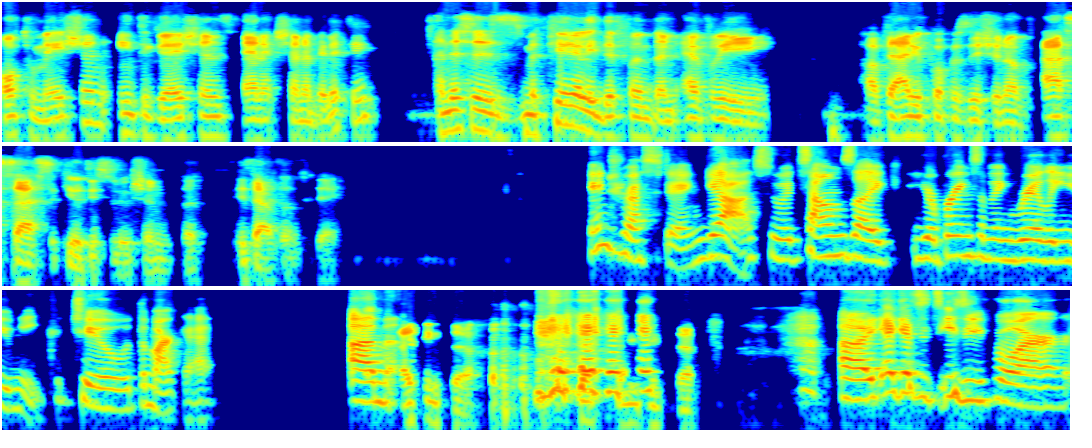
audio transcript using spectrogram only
automation, integrations, and actionability. And this is materially different than every uh, value proposition of a SaaS security solution that is out there today. Interesting. Yeah. So it sounds like you're bringing something really unique to the market. Um, I think so. I, think so. Uh, I guess it's easy for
